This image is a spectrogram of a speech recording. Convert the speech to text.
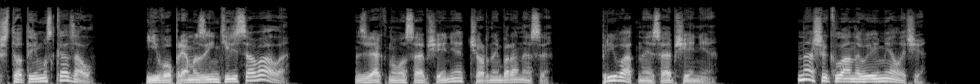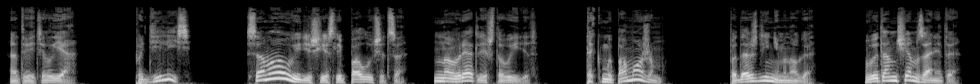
«Что ты ему сказал? Его прямо заинтересовало!» Звякнуло сообщение от черной баронессы. «Приватное сообщение». «Наши клановые мелочи», — ответил я. «Поделись. Сама увидишь, если получится, но вряд ли что выйдет. Так мы поможем. Подожди немного. Вы там чем заняты?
